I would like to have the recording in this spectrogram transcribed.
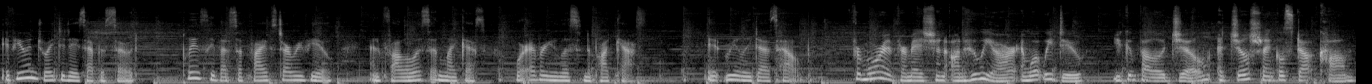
If you enjoyed today's episode, please leave us a five star review and follow us and like us wherever you listen to podcasts. It really does help. For more information on who we are and what we do, you can follow Jill at jillshankles.com.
